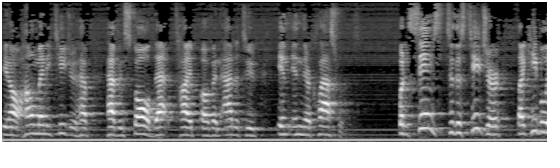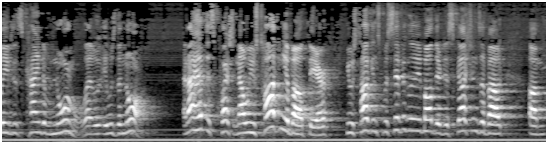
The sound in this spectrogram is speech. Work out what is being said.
You know, how many teachers have, have installed that type of an attitude in, in their classrooms? But it seems to this teacher like he believes it's kind of normal. It was the norm. And I have this question. Now, he was talking about there, he was talking specifically about their discussions about um,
